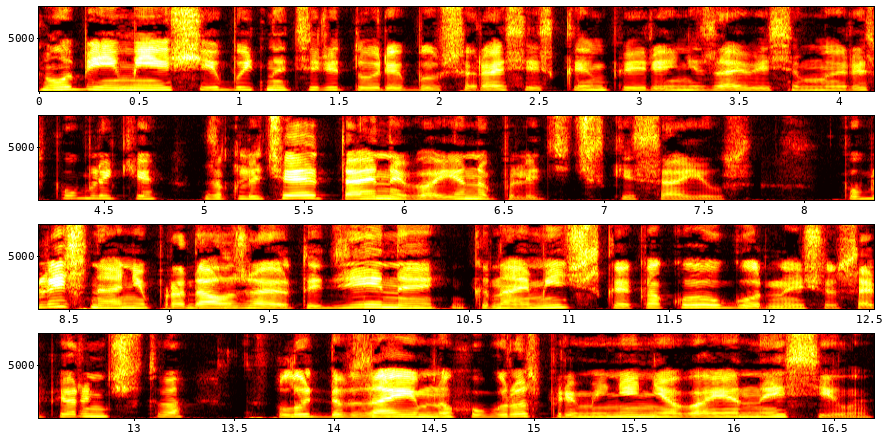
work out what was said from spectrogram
Обе имеющие быть на территории бывшей Российской империи независимые республики заключают тайный военно-политический союз. Публично они продолжают идейное, экономическое, какое угодно еще соперничество, вплоть до взаимных угроз применения военной силы,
